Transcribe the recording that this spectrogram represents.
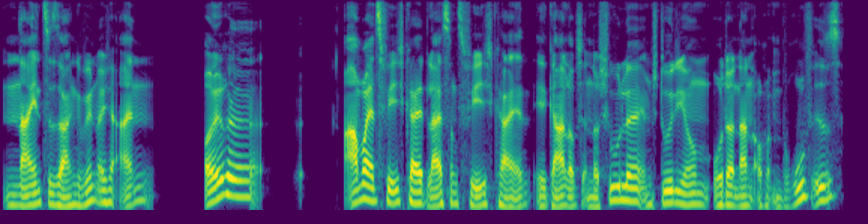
Nein zu sagen. Gewöhnt euch an, eure Arbeitsfähigkeit, Leistungsfähigkeit, egal ob es in der Schule, im Studium oder dann auch im Beruf ist,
